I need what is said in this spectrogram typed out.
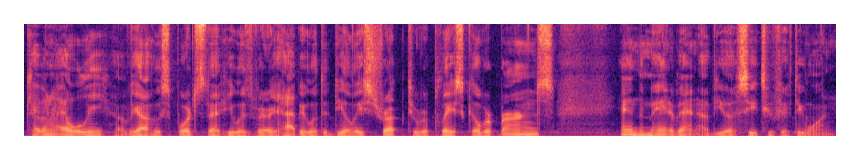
Kevin Iole of Yahoo Sports that he was very happy with the deal he struck to replace Gilbert Burns in the main event of UFC 251.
